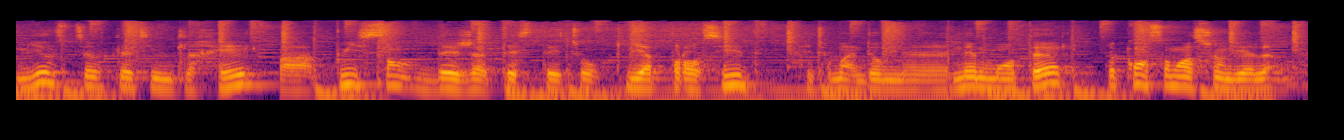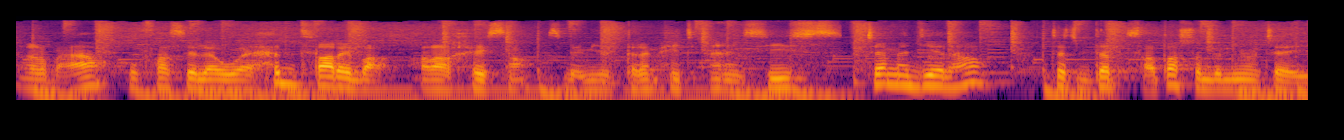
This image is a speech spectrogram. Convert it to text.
136 الخيل puissant déjà تيستيتو كيا بروسيد حيت هما عندهم même moteur ال consommation ديال 4.1 ضريبه رخيصه 700 درهم حيت un 6 الثمن ديالها تتبدا ب 19 مليون حتى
